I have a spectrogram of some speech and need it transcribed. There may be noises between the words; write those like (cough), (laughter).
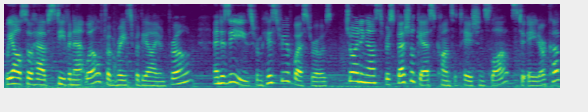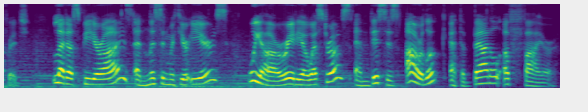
We also have Steven Attewell from Race for the Iron Throne and Aziz from History of Westeros joining us for special guest consultation slots to aid our coverage. Let us be your eyes and listen with your ears. We are Radio Westeros, and this is our look at the Battle of Fire.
